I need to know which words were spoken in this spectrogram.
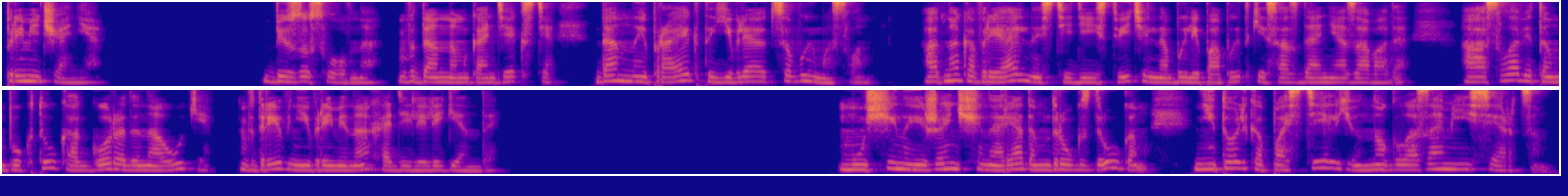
Примечание. Безусловно, в данном контексте данные проекты являются вымыслом. Однако в реальности действительно были попытки создания завода, а о славе Тамбукту как города науки в древние времена ходили легенды. Мужчина и женщина рядом друг с другом, не только постелью, но глазами и сердцем.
